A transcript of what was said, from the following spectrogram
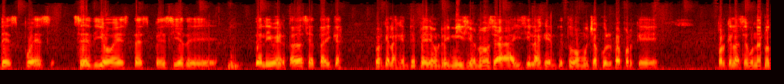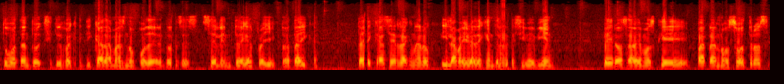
Después se dio esta especie de, de libertad hacia Taika porque la gente pedía un reinicio, ¿no? O sea, ahí sí la gente tuvo mucha culpa porque porque la segunda no tuvo tanto éxito y fue criticada más no poder, entonces se le entrega el proyecto a Taika Taika hace Ragnarok y la mayoría de gente lo recibe bien. Pero sabemos que para nosotros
